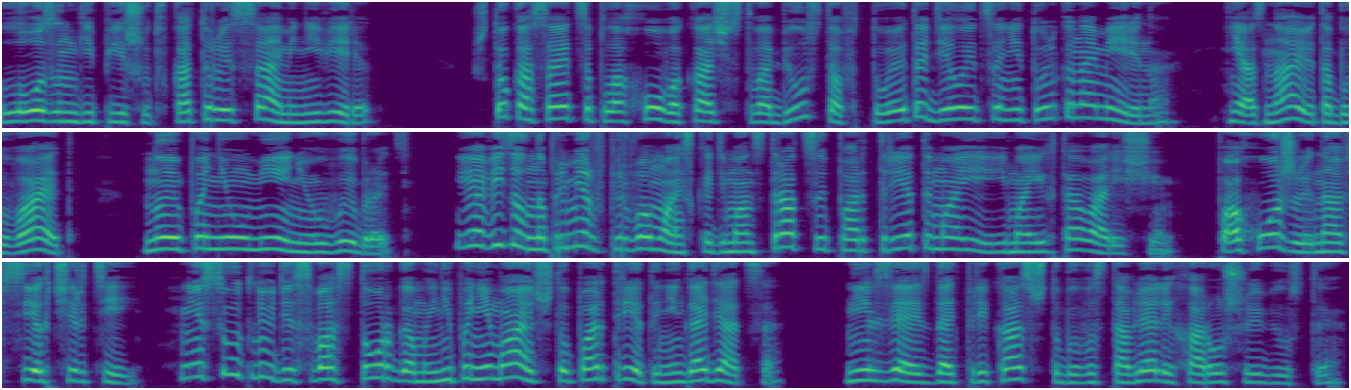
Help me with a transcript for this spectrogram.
лозунги пишут, в которые сами не верят. Что касается плохого качества бюстов, то это делается не только намеренно. Я знаю, это бывает, но и по неумению выбрать. Я видел, например, в первомайской демонстрации портреты мои и моих товарищей, похожие на всех чертей. Несут люди с восторгом и не понимают, что портреты не годятся. Нельзя издать приказ, чтобы выставляли хорошие бюсты.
